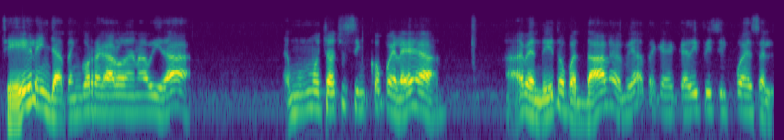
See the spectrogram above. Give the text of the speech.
chilling, ya tengo regalo de Navidad. Es un muchacho cinco peleas. Ay, bendito, pues dale, fíjate que, difícil puede ser.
